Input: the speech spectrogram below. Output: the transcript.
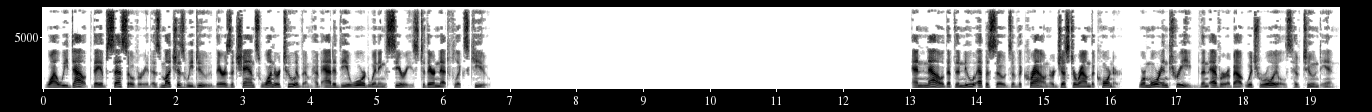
While we doubt they obsess over it as much as we do, there is a chance one or two of them have added the award winning series to their Netflix queue. And now that the new episodes of The Crown are just around the corner, we're more intrigued than ever about which royals have tuned in.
